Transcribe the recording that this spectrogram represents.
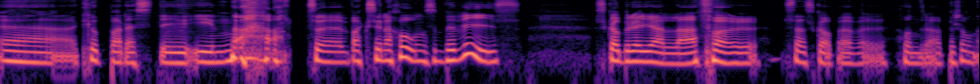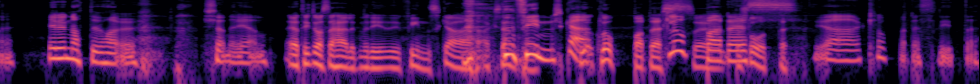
eh, klubbades det ju in att eh, vaccinationsbevis ska börja gälla för sällskap över 100 personer. Är det något du har känner igen? Jag tyckte det var så härligt med det, det finska accentet. Finska? Kloppades. eh, Kloppades. försåtet. Ja, kloppades lite.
